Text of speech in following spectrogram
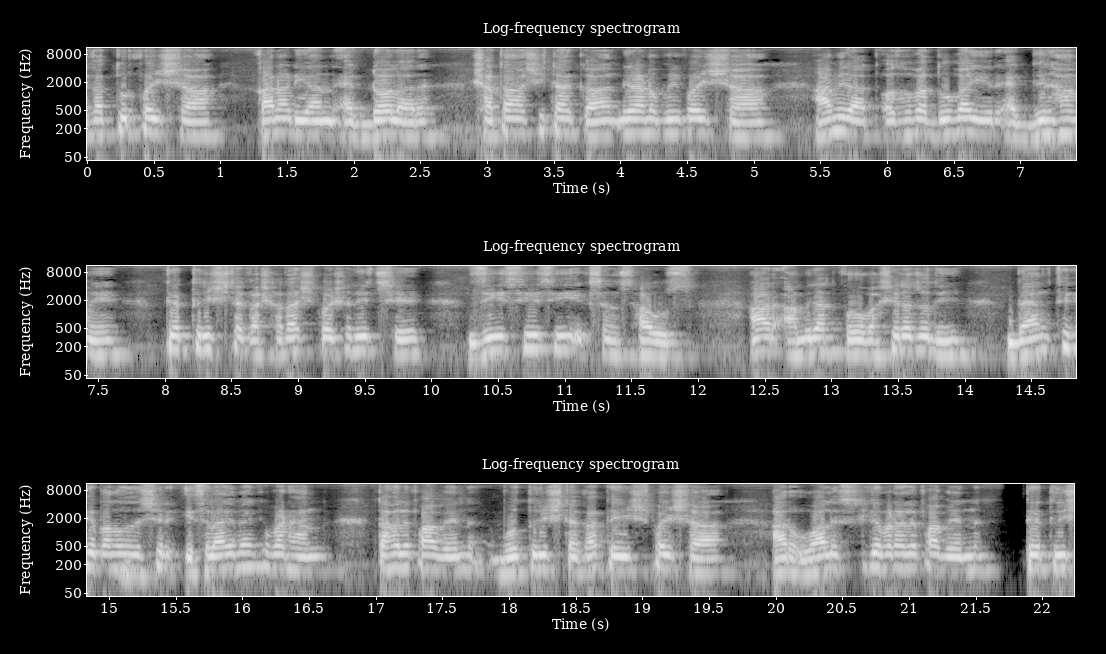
একাত্তর পয়সা। কানাডিয়ান এক ডলার সাতাশি টাকা নিরানব্বই পয়সা। আমিরাত অথবা দুবাইয়ের এক দিরহামে তেত্রিশ টাকা সাতাশ পয়সা দিচ্ছে জিসিসি এক্সচেঞ্জ হাউস। আর আমিরাত প্রবাসীরা যদি ব্যাংক থেকে বাংলাদেশের ইসলামী ব্যাংকে পাঠান, তাহলে পাবেন বত্রিশ টাকা তেইশ পয়সা। আর ওয়াল স্ট্রিটে পাঠালে পাবেন তেত্রিশ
